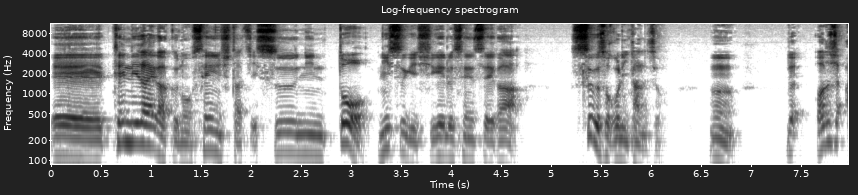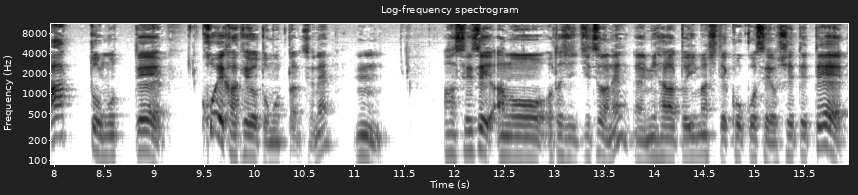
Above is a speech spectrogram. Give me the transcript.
えー、天理大学の選手たち数人と、二杉茂先生が、すぐそこにいたんですよ。うん。で、私、あっと思って、声かけようと思ったんですよね。うん。あ、先生、あの、私実はね、三原と言いまして高校生教えてて、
